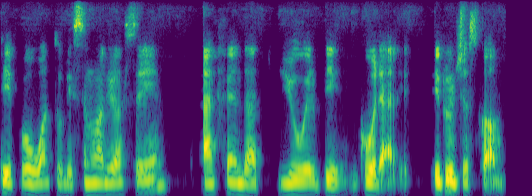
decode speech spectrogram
people want to listen what you're saying, I think that you will be good at it. It will just come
